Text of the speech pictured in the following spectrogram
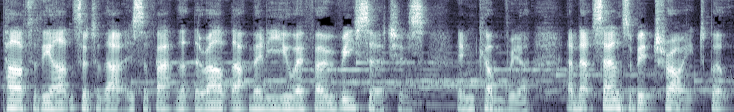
part of the answer to that is the fact that there aren't that many UFO researchers in Cumbria. And that sounds a bit trite, but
